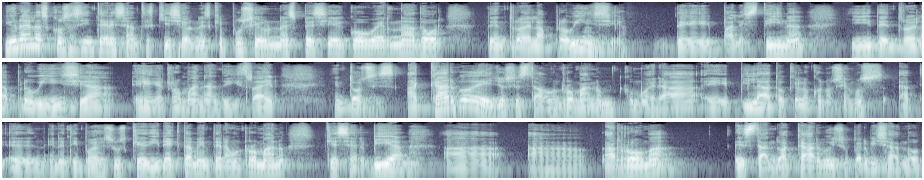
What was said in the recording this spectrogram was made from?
Y una de las cosas interesantes que hicieron es que pusieron una especie de gobernador dentro de la provincia de Palestina y dentro de la provincia eh, romana de Israel. Entonces, a cargo de ellos estaba un romano, como era eh, Pilato, que lo conocemos en, el tiempo de Jesús, que directamente era un romano que servía a, Roma estando a cargo y supervisando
